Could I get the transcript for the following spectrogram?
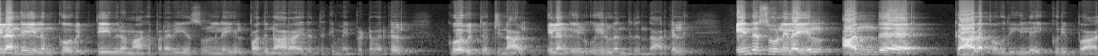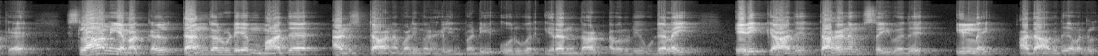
இலங்கையிலும் கோவிட் தீவிரமாக பரவிய சூழ்நிலையில் பதினாறாயிரத்துக்கும் மேற்பட்டவர்கள் கோவிட் தொற்றினால் இலங்கையில் உயிரிழந்திருந்தார்கள். இந்த சூழ்நிலையில் அந்த காலப்பகுதியிலே குறிப்பாக இஸ்லாமிய மக்கள் தங்களுடைய மத அனுஷ்டான வழிமுறைகளின்படி ஒருவர் இறந்தால் அவருடைய உடலை எரிக்காது தகனம் செய்வது இல்லை. அதாவது அவர்கள்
